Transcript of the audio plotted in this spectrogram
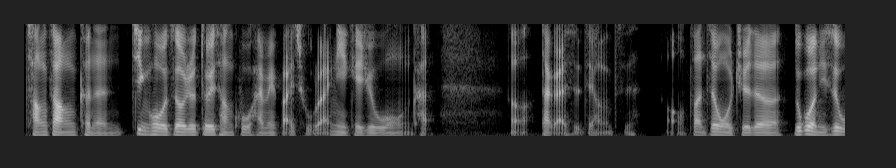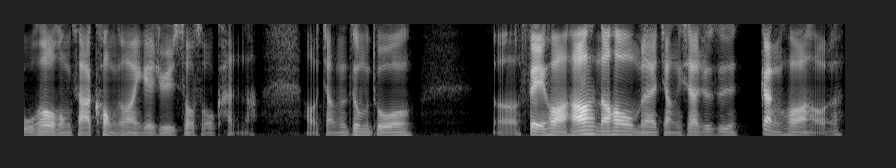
常常可能进货之后就堆仓库还没摆出来，你也可以去问问看，呃，大概是这样子哦。反正我觉得，如果你是午后红茶控的话，你可以去搜搜看啦。好，讲了这么多。呃，废话好，然后我们来讲一下，就是干话好了。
